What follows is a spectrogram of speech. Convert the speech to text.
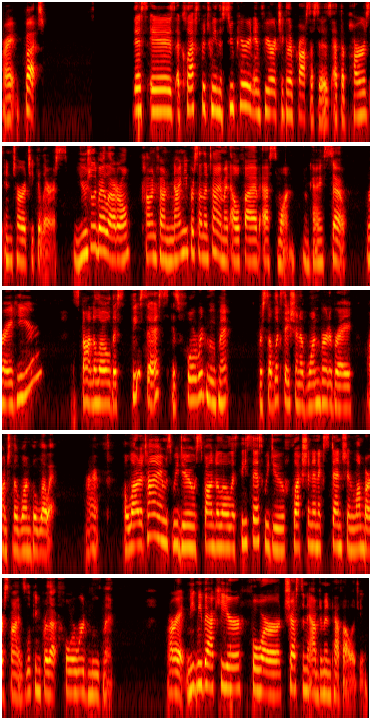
All right, but this is a cleft between the superior and inferior articular processes at the pars interarticularis, usually bilateral, common found 90% of the time at L5S1. Okay, so right here, spondylolisthesis is forward movement or subluxation of one vertebrae onto the one below it. right? A lot of times we do spondylolisthesis, we do flexion and extension lumbar spines, looking for that forward movement. All right, meet me back here for chest and abdomen pathology.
